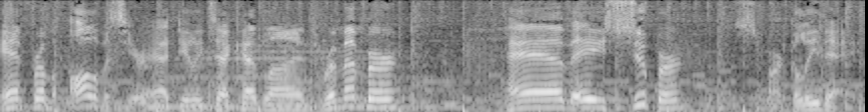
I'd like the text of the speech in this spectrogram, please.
And from all of us here at Daily Tech Headlines, remember, have a super sparkly day.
